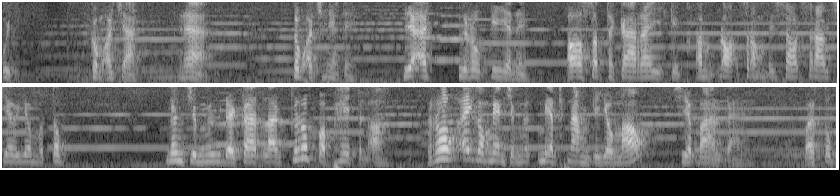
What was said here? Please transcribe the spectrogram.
អ៊ុយកុំឲ្យចាស់ណាទុបអត់ឈ្នះទេវាអាចរោគីនេះអសតការីគេខំដកស្រង់ពិសោធន៍ស្រាវជ្រាវយកមកទុប នឹងជំងឺដែលកើតឡើងគ្រប់ប្រភេទទាំងអស់រោគអីក៏មានជំងឺមានថ្នាំគេយកមកជាបាលដែរបើទប់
